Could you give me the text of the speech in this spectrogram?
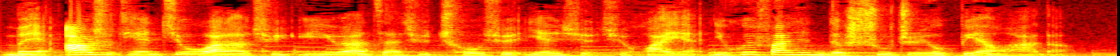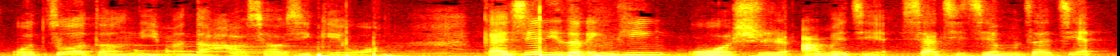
每二十天灸完了去医院再去抽血验血去化验，你会发现你的数值有变化的。我坐等你们的好消息给我，感谢你的聆听，我是二妹姐，下期节目再见。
